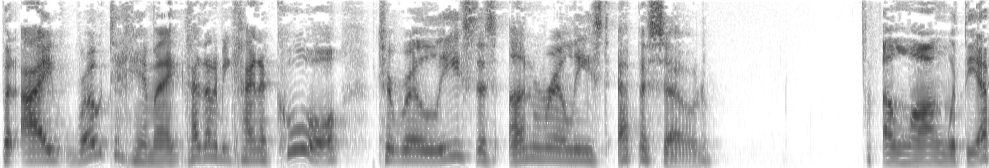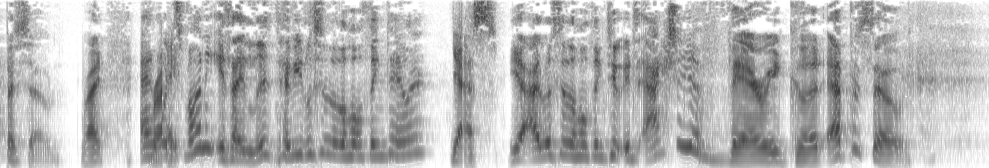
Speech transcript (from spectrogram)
but I wrote to him and I thought it'd be kind of cool to release this unreleased episode along with the episode, right? And what's funny is I li- have you listened to the whole thing, Taylor? Yes. Yeah, I listened to the whole thing too. It's actually a very good episode.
